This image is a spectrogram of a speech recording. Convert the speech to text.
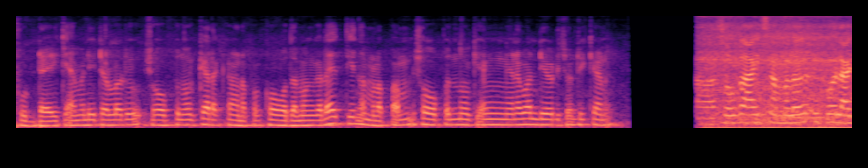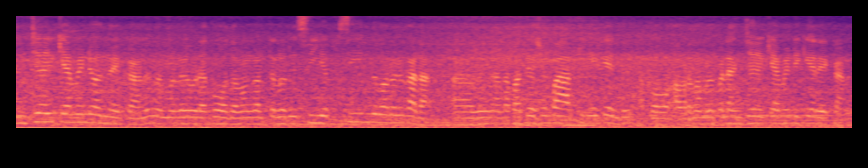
ഫുഡ് കഴിക്കാൻ വേണ്ടിയിട്ടുള്ളൊരു ഷോപ്പ് നോക്കി കിടക്കുകയാണ്. അപ്പം കോതമംഗലം എത്തി. നമ്മളപ്പം ഷോപ്പ് നോക്കി അങ്ങനെ വണ്ടി ഓടിച്ചോണ്ടിരിക്കുകയാണ്. സോ ഗായ്സ് നമ്മൾ ഇപ്പോൾ ലഞ്ച് കഴിക്കാൻ വേണ്ടി വന്നേക്കാണ്. നമ്മൾ ഇവിടെ കോതമംഗലത്തുള്ളൊരു സി എഫ് സി എന്ന് പറഞ്ഞൊരു കട. അത് കണ്ടപ്പോൾ അത്യാവശ്യം പാർക്കിംഗ് ഒക്കെ ഉണ്ട്. അപ്പോൾ അവിടെ നമ്മളിപ്പോൾ ലഞ്ച് കഴിക്കാൻ വേണ്ടി കയറിയേക്കാണ്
